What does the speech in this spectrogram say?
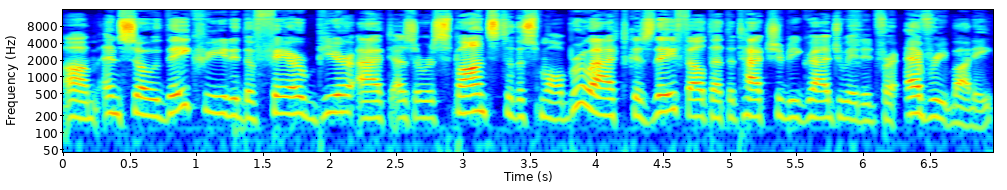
Um, and so they created the Fair Beer Act as a response to the Small Brew Act because they felt that the tax should be graduated for everybody.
